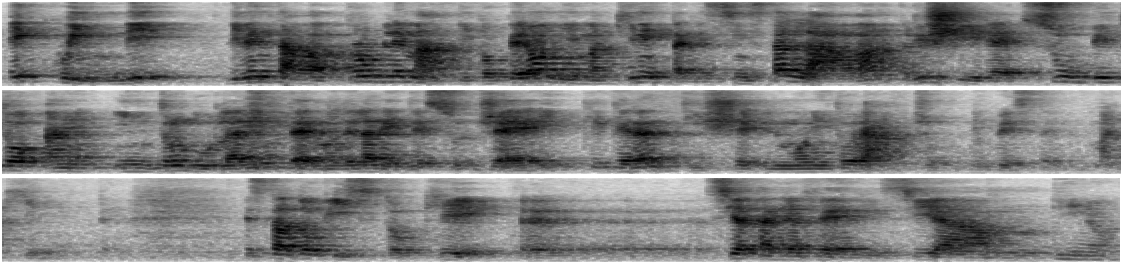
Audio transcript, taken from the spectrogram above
e quindi diventava problematico per ogni macchinetta che si installava riuscire subito a introdurla all'interno della rete SOGEI che garantisce il monitoraggio di queste macchinette. È stato visto che eh, sia Tagliaferri sia Dino,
